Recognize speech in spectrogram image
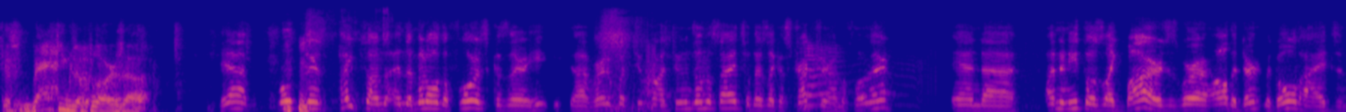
Just vacuum the floors up. Yeah, well, there's pipes on the, in the middle of the floors because they're he uh, Vernon put two pontoons on the side, so there's like a structure on the floor there, and uh, underneath those like bars is where all the dirt and the gold hides, and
